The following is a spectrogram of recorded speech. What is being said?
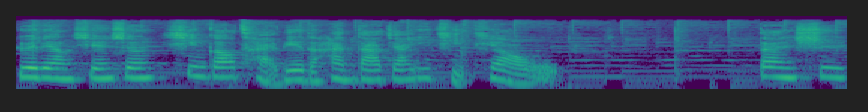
月亮先生兴高采烈地和大家一起跳舞，但是，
